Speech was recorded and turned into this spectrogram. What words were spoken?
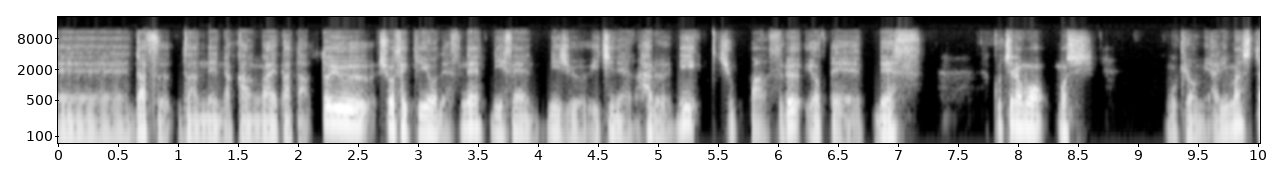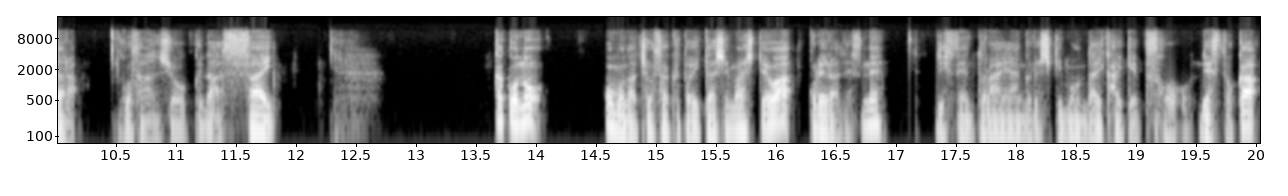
えー脱残念な考え方という書籍をですね、2021年春に出版する予定です。こちらももしご興味ありましたらご参照ください。過去の主な著作といたしましては、これらですね、実践トライアングル式問題解決法ですとか、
